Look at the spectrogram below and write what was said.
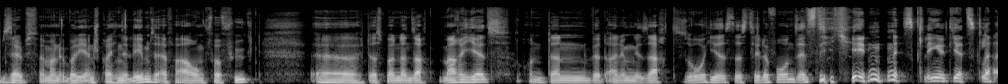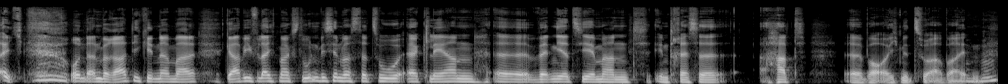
selbst wenn man über die entsprechende Lebenserfahrung verfügt, äh, dass man dann sagt, mache ich jetzt und dann wird einem gesagt, so, hier ist das Telefon, setz dich hin, es klingelt jetzt gleich und dann berat die Kinder mal. Gabi, vielleicht magst du ein bisschen was dazu erklären, äh, wenn jetzt jemand Interesse hat, äh, bei euch mitzuarbeiten. Mhm.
